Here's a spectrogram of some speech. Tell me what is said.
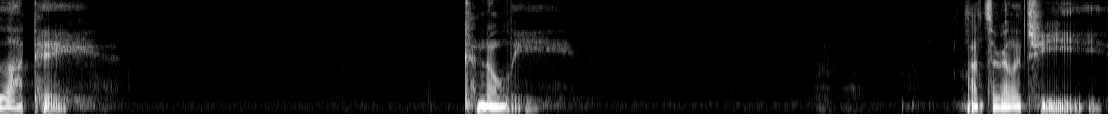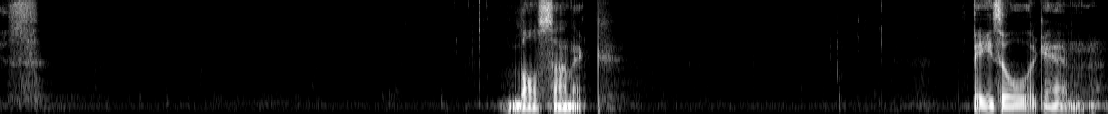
Latte. Cannoli. Mozzarella cheese. Balsamic. Basil again.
